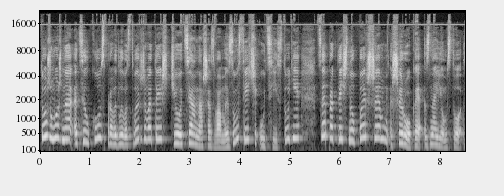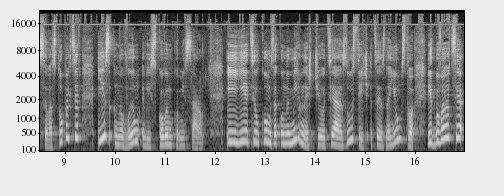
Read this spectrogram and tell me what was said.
Тож можна цілком справедливо стверджувати, що ця наша з вами зустріч у цій студії це практично перше широке знайомство севастопольців із новим військовим комісаром. І є цілком закономірне, що ця зустріч, це знайомство відбуваються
